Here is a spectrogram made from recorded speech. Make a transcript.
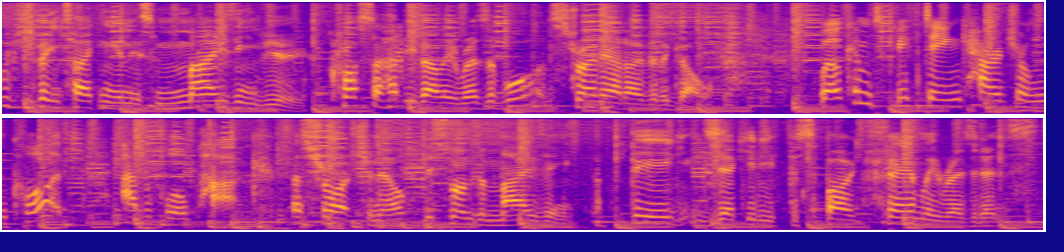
we've just been taking in this amazing view across the Happy Valley Reservoir and straight out over the Gulf. Welcome to 15 Kurrajong Court, Aberfoyle Park. That's right, Chanelle. This one's amazing. A big executive bespoke family residence.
